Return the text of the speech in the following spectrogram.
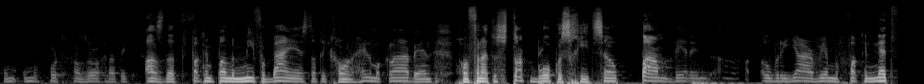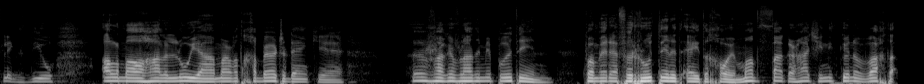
om, om ervoor te gaan zorgen dat ik, als dat fucking pandemie voorbij is, dat ik gewoon helemaal klaar ben. Gewoon vanuit de startblokken schiet. Zo, pam, weer in, over een jaar weer mijn fucking Netflix deal. Allemaal halleluja, maar wat gebeurt er denk je? Uh, fucking Vladimir Putin kwam weer even roet in het eten gooien. Motherfucker, had je niet kunnen wachten,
